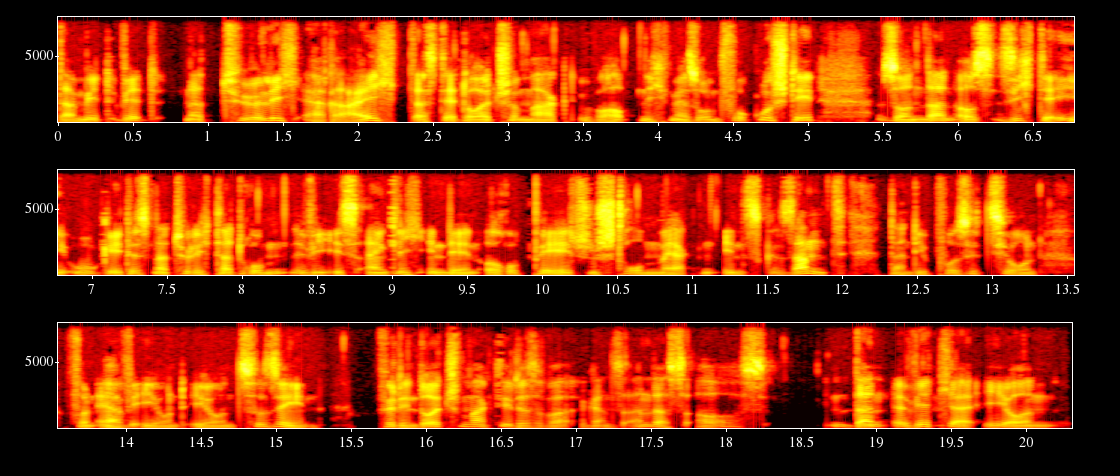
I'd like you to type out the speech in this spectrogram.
Damit wird natürlich erreicht, dass der deutsche Markt überhaupt nicht mehr so im Fokus steht, sondern aus Sicht der EU geht es natürlich darum, wie ist eigentlich in den europäischen Strommärkten insgesamt dann die Position von RWE und E.ON zu sehen. Für den deutschen Markt sieht das aber ganz anders aus. Dann wird ja E.ON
